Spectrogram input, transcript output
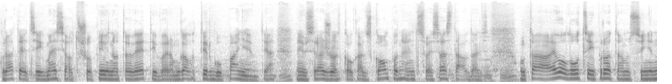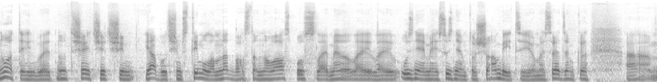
kur attiecīgi mēs jau šo pievienoto vērtību varam gala tirgu paņemt. Ja? Mm. Nevis ražot kaut kādus komponentus vai sastāvdaļas. -hmm. Un tā evolūcija, protams, viņa notiek, bet nu, šeit ir šim, jābūt šim stimulam un atbalstam no valsts puses, lai, lai, lai uzņēmējs uzņemtos šo ambīciju. Jo mēs redzam, ka um,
